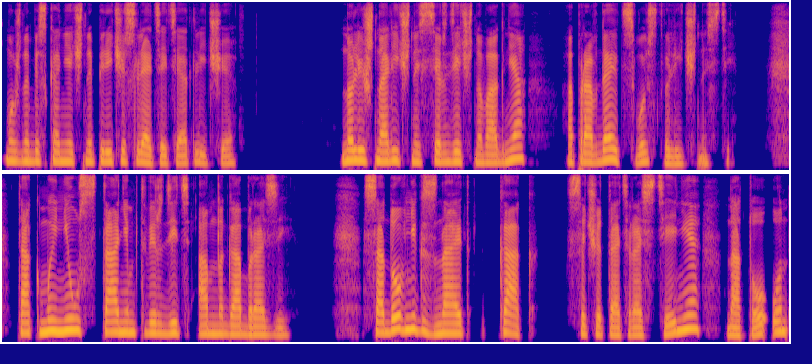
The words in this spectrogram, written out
Можно бесконечно перечислять эти отличия, но лишь наличность сердечного огня оправдает свойства личности. Так мы не устанем твердить о многообразии. Садовник знает, как сочетать растения, на то он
